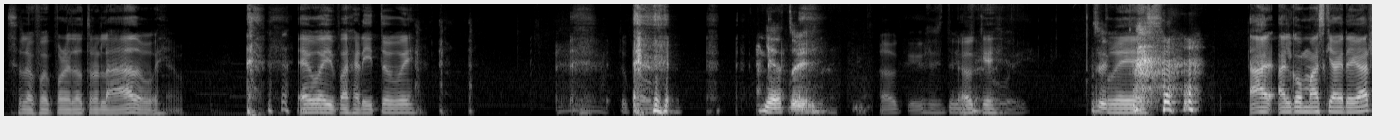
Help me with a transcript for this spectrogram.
Se lo fue por el otro lado, güey. Eh, güey, pajarito, güey. Ya estoy bien. Ok, se siente bien Ok. Sí. Pues. ¿a- ¿Algo más que agregar?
